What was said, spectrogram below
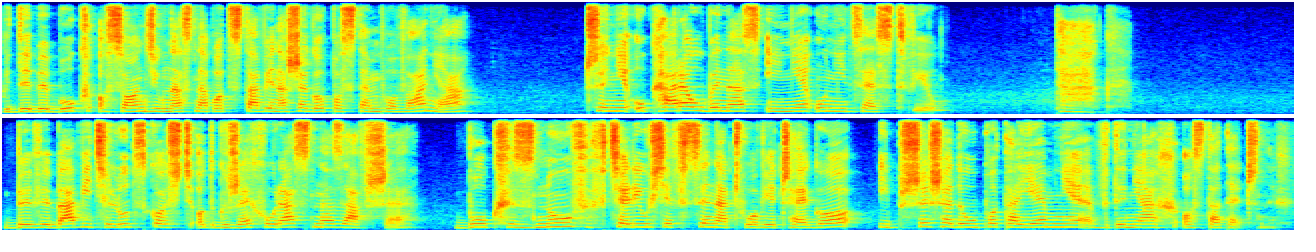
Gdyby Bóg osądził nas na podstawie naszego postępowania, czy nie ukarałby nas i nie unicestwił? Tak. By wybawić ludzkość od grzechu raz na zawsze, Bóg znów wcielił się w Syna Człowieczego i przyszedł potajemnie w dniach ostatecznych.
